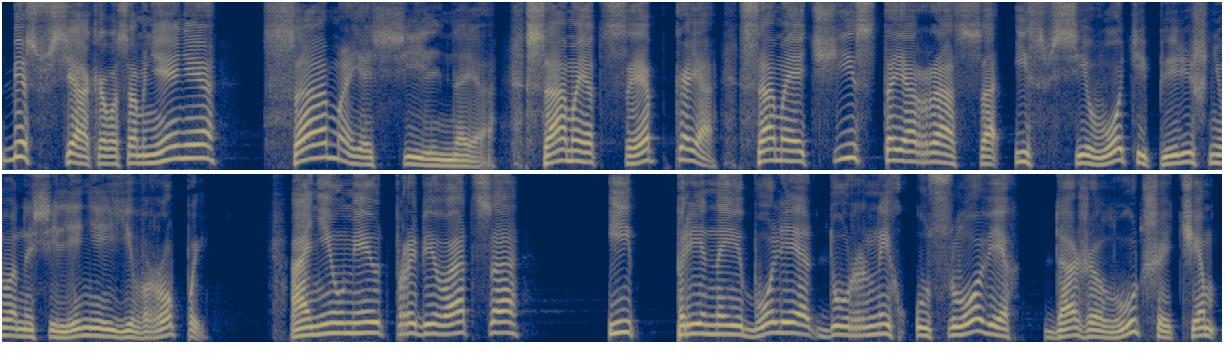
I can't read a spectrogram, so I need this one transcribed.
без всякого сомнения, самая сильная, самая цепкая, самая чистая раса из всего теперешнего населения Европы. Они умеют пробиваться и при наиболее дурных условиях даже лучше, чем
